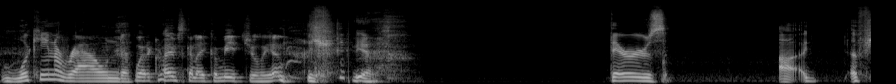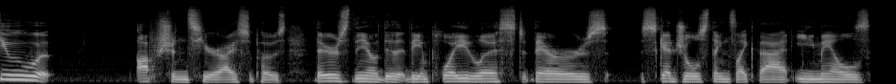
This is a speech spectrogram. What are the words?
Looking around, what crimes can I commit, Julian? Yeah. there's uh, a few options here, I suppose. There's you know the the employee list. There's schedules, things like that, emails,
